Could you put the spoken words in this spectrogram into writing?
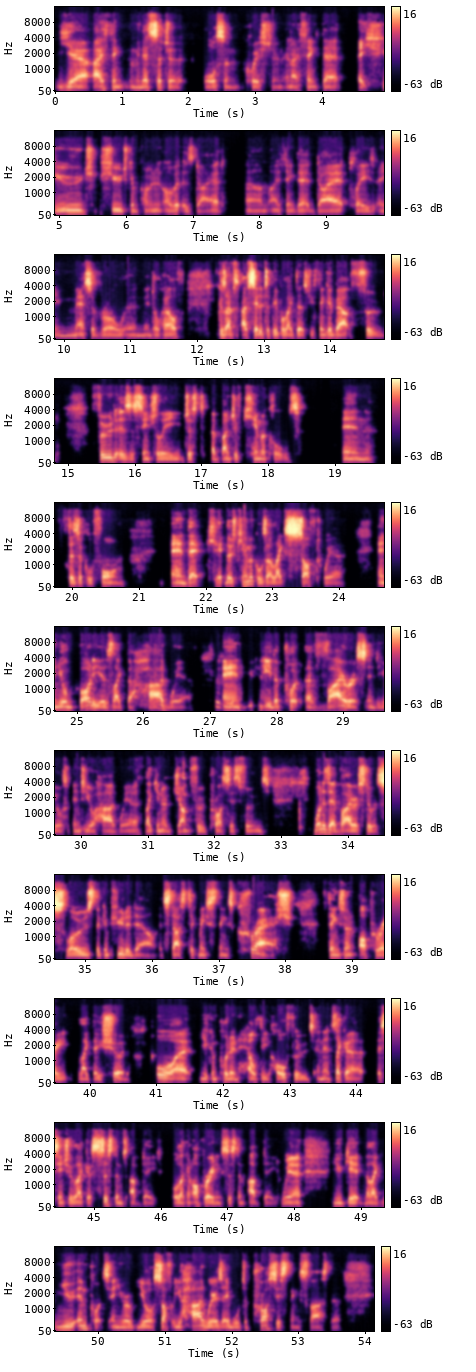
yeah i think i mean that's such a awesome question and i think that a huge, huge component of it is diet. Um, I think that diet plays a massive role in mental health because I've, I've said it to people like this. You think about food, food is essentially just a bunch of chemicals in physical form. And that those chemicals are like software, and your body is like the hardware. Mm-hmm. And you can either put a virus into your into your hardware, like you know, junk food, processed foods, what does that virus do? It slows the computer down. It starts to make things crash. Things don't operate like they should. Or you can put in healthy whole foods, and that's like a essentially like a systems update or like an operating system update where you get like new inputs and your your software your hardware is able to process things faster.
